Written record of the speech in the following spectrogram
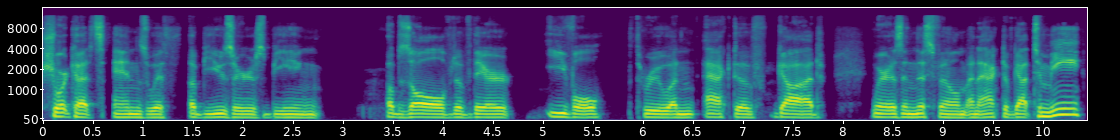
Short Cuts ends with abusers being absolved of their evil through an act of God. Whereas in this film, an act of God, to me,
